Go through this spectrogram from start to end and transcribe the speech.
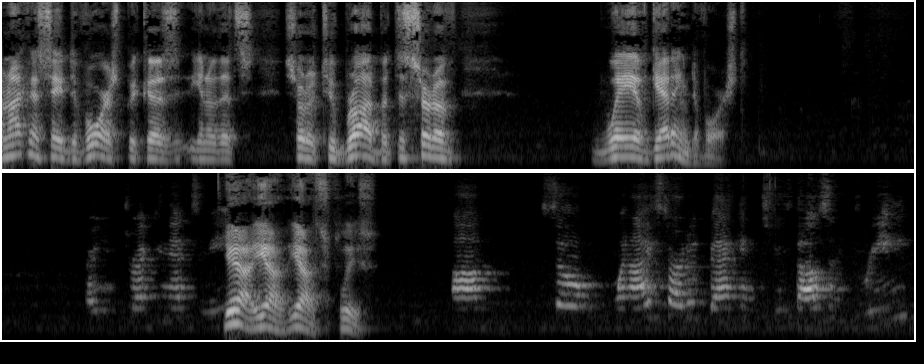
I'm not going to say divorce because you know that's sort of too broad, but this sort of way of getting divorced. Are you directing that to me? Yeah, yeah, yes, please. Um, so when I started back in 2003,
